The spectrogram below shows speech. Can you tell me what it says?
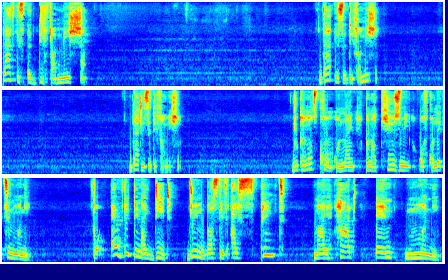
That is a defamation. That is a defamation. That is a defamation. you cannot come online and accuse me of collecting money. For everything I did during Mohbad's case, I spent my hard-earned money.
